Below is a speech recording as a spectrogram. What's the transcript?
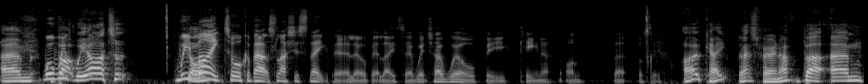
Um, Well, we- but we are. To- We might talk about Slash's Snake Pit a little bit later, which I will be keener on, but we'll see. Okay, that's fair enough. But um,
